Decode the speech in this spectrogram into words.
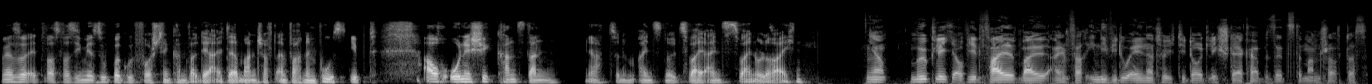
wäre so etwas, was ich mir super gut vorstellen kann, weil der der Mannschaft einfach einen Boost gibt. Auch ohne Schick kann es dann ja zu einem 1-0, 2-1, 2-0 reichen. Ja, möglich auf jeden Fall, weil einfach individuell natürlich die deutlich stärker besetzte Mannschaft, das,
